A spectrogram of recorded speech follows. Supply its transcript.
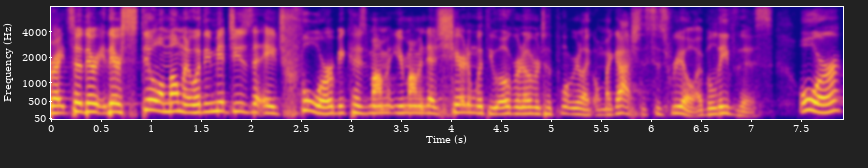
right? So there, there's still a moment, whether you met Jesus at age four because mom, your mom and dad shared him with you over and over to the point where you're like, oh my gosh, this is real. I believe this. Or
